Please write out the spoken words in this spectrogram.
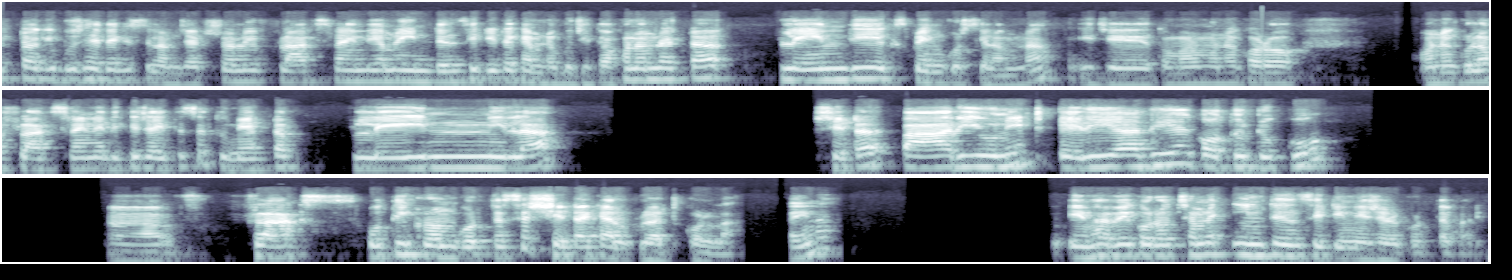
একটু আগে বুঝাইতে গেছিলাম যে অ্যাকচুয়ালি ফ্লাক্স লাইন দিয়ে আমরা ইন্টেন্সিটিটা কেমনে বুঝি, তখন আমরা একটা প্লেন দিয়ে এক্সপ্লেন করছিলাম না? এই যে তোমার মনে করো অনেকগুলো ফ্লাক্স লাইনের দিকে যাইতেছে, তুমি একটা প্লেন নিলা সেটার পার ইউনিট এরিয়া দিয়ে কতটুকু ফ্লাক্স অতিক্রম করতেছে সেটা ক্যালকুলেট করলাম তাই না? এভাবে করে হচ্ছে আমরা ইন্টেন্সিটি মেজার করতে পারি।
